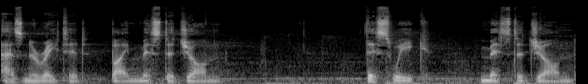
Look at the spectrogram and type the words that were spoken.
as narrated by Mr. John. This week, Mr. John.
